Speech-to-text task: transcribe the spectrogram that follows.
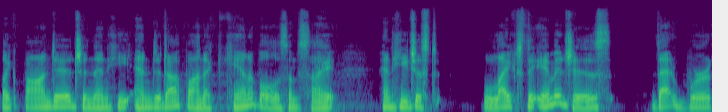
like bondage, and then he ended up on a cannibalism site, and he just liked the images that were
